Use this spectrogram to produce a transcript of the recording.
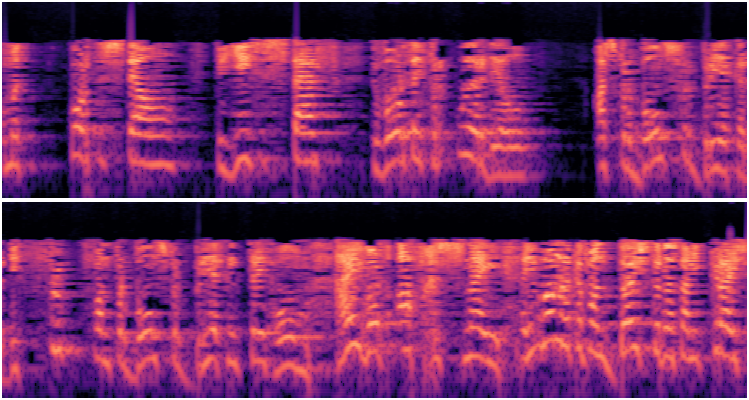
Om dit kort te stel, toe Jesus sterf, toe word hy veroordeel as verbondsverbreker. Die vloek van verbondsverbreking tref hom. Hy word afgesny. In oomblikke van duisternis aan die kruis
